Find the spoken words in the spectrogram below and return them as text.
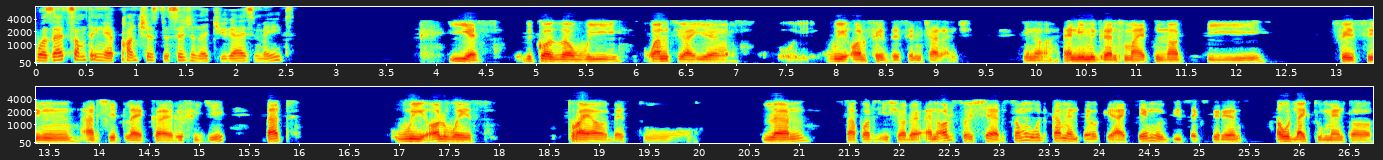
was that something a conscious decision that you guys made? Yes, because uh, we once you are here, we, all face the same challenge. You know, an immigrant might not be facing hardship like a refugee, but we always try our best to learn, support each other, and also share. Some would come and say, okay, I came with this experience. I would like to mentor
